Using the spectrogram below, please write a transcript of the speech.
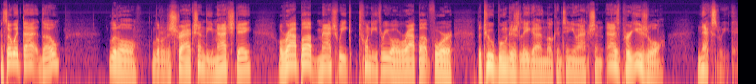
And so with that though, little little distraction, the match day will wrap up. Match week 23 will wrap up for the two Bundesliga and they'll continue action as per usual next week.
